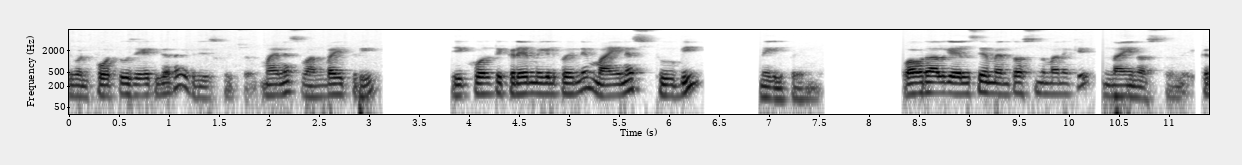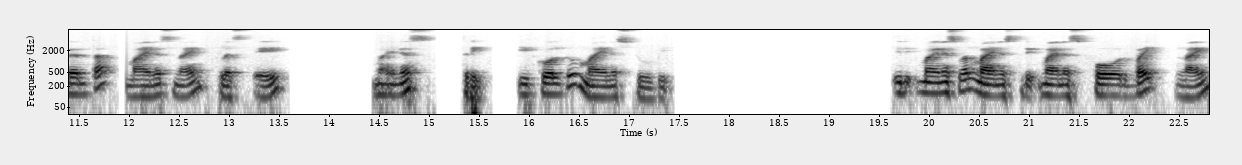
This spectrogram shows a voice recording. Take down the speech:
ఇవ్వండి ఫోర్ టూ ఎయిట్ కదా ఇటు తీసుకొచ్చాం. Minus one by three equal to ఇక్కడ ఏం మిగిలిపోయింది? మైనస్ టూ బి మిగిలిపోయింది. ఓవరాల్గా ఎల్సిఎం ఎంత వస్తుంది మనకి? నైన్ వస్తుంది. ఇక్కడ ఎంత? Minus nine plus eight minus three equal to minus two B ఇది minus one minus three minus four by nine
